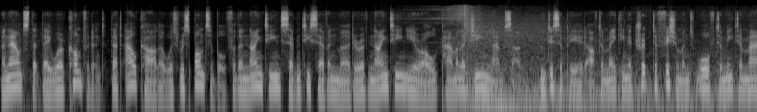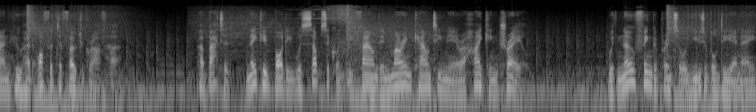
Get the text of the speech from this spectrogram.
announced that they were confident that Alcala was responsible for the 1977 murder of 19-year-old Pamela Jean Lamson, who disappeared after making a trip to Fisherman's Wharf to meet a man who had offered to photograph her. Her battered, naked body was subsequently found in Marin County near a hiking trail, with no fingerprints or usable DNA,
